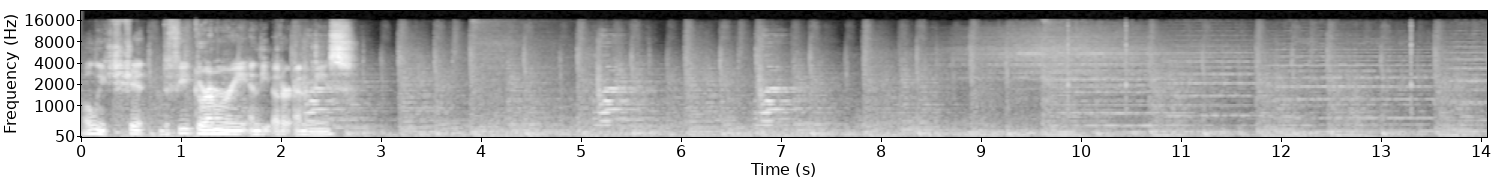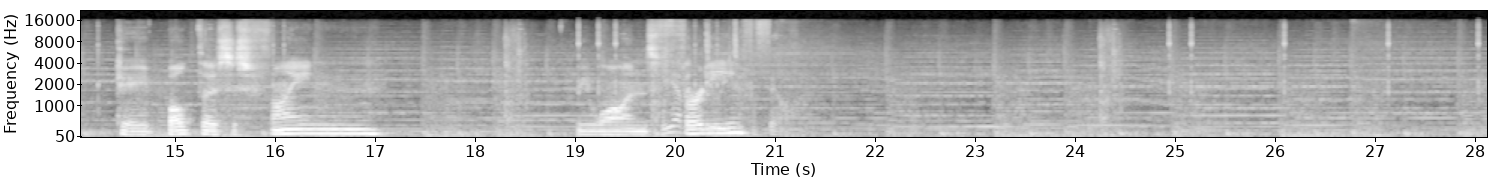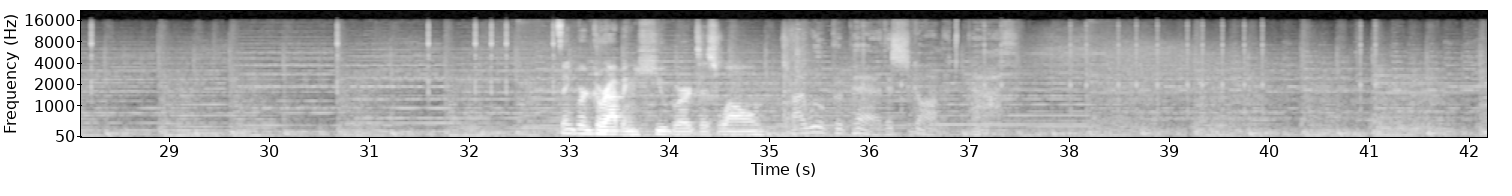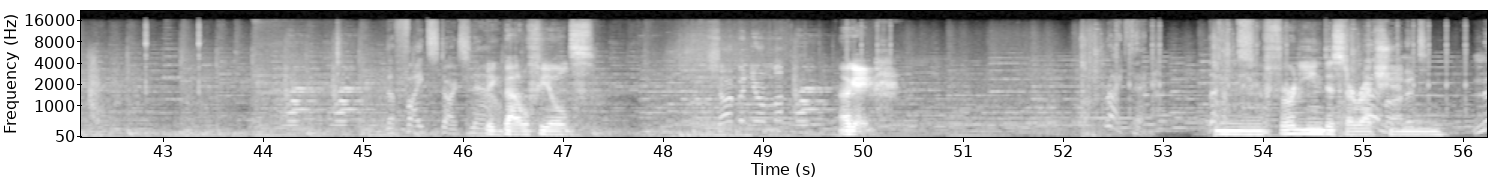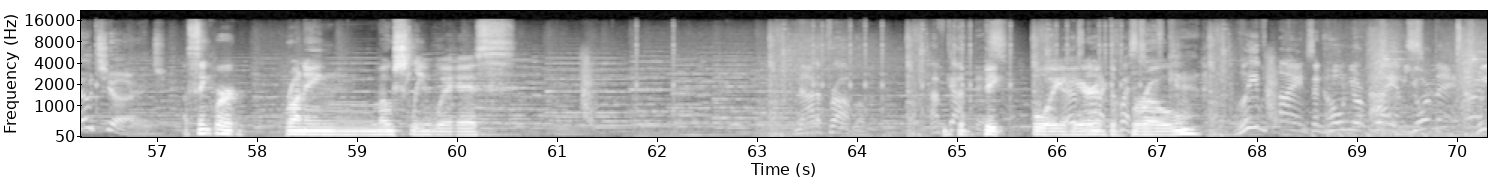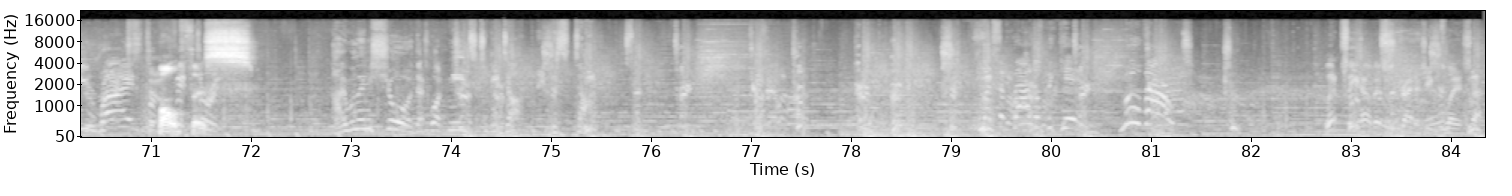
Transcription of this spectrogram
Holy shit. Defeat Gremory and the other enemies. Okay, Balthus is fine. We want We have a duty 30. to. I think we're grabbing Hubert as well. I will prepare the Scarlet Path. The fight starts now. Big battlefields. Sharpen your Okay, Right then. Mm, 30 in this direction. No charge. I think we're running mostly with Not a problem. I've got the big boy There's here, the bro. Leave lines and hone your blades. your man. We ride for Balthus. I will ensure that what needs to be done is done. Let the battle begin! Move out! Let's see how this strategy plays out.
